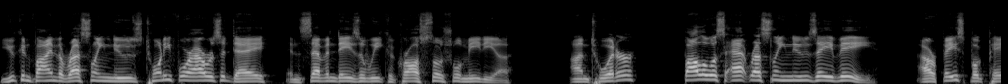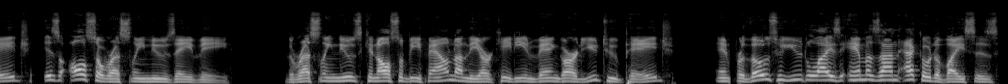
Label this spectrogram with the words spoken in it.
you can find the wrestling news 24 hours a day and 7 days a week across social media. On Twitter, follow us at Wrestling News AV. Our Facebook page is also Wrestling News AV. The wrestling news can also be found on the Arcadian Vanguard YouTube page. And for those who utilize Amazon Echo devices,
